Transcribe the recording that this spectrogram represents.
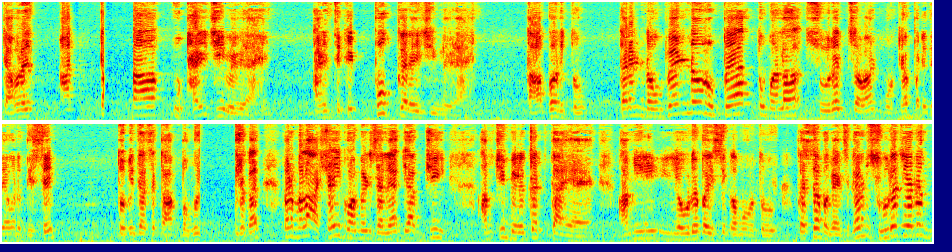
त्यामुळे आत्ता उठायची वेळ आहे आणि तिकीट बुक करायची वेळ आहे. ताबडतोब. कारण नव्याण्णव रुपयात तुम्हाला सूरज चव्हाण मोठ्या पडद्यावर दिसेल. तुम्ही त्याचं काम बघू शकाल कारण मला अशाही कॉमेंट झाल्या की आमची आमची मिळकत काय आहे? आम्ही एवढे पैसे कमवतो. कसं बघायचं? कारण सूरज यानं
